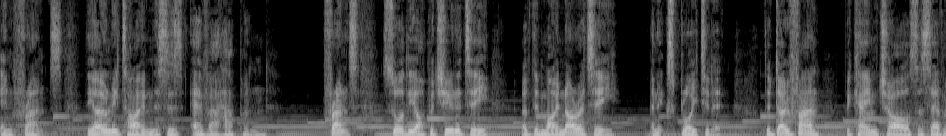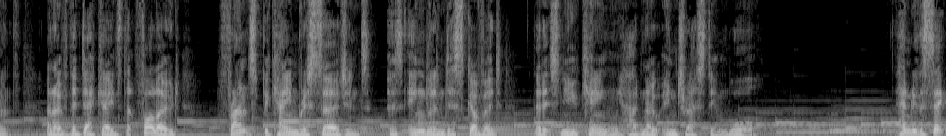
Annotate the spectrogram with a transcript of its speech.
in France, the only time this has ever happened. France saw the opportunity of the minority and exploited it. The Dauphin became Charles VII, and over the decades that followed, France became resurgent as England discovered that its new king had no interest in war. Henry VI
